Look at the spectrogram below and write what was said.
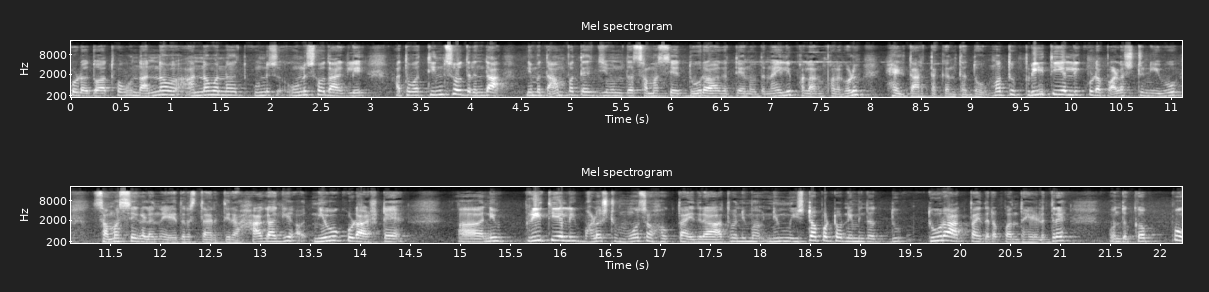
ಕೊಡೋದು ಅಥವಾ ಒಂದು ಅನ್ನ, ಅನ್ನವನ್ನು ಉಣಿಸ್, ಉಣಿಸೋದಾಗಲಿ ಅಥವಾ ತಿನ್ನಿಸೋದ್ರಿಂದ ನಿಮ್ಮ ದಾಂಪತ್ಯ ಜೀವನದ ಸಮಸ್ಯೆ ದೂರ ಆಗುತ್ತೆ ಅನ್ನೋದನ್ನು ಇಲ್ಲಿ ಫಲಾನುಫಲಗಳು ಹೇಳ್ತಾ ಇರ್ತಕ್ಕಂಥದ್ದು. ಮತ್ತು ಪ್ರೀತಿಯಲ್ಲಿ ಕೂಡ ಭಾಳಷ್ಟು ನೀವು ಸಮಸ್ಯೆಗಳನ್ನು ಎದುರಿಸ್ತಾ ಇರ್ತೀರ. ಹಾಗಾಗಿ ನೀವು ಕೂಡ ಅಷ್ಟೇ ನೀವು ಪ್ರೀತಿಯಲ್ಲಿ ಬಹಳಷ್ಟು ಮೋಸ ಹೋಗ್ತಾ ಇದ್ದೀರಾ ಅಥವಾ ನಿಮ್ಮ ನಿಮ್ಮ ಇಷ್ಟಪಟ್ಟವ್ರು ನಿಮ್ಮಿಂದ ದೂರ ಆಗ್ತಾ ಇದ್ದಾರಪ್ಪ ಅಂತ ಹೇಳಿದ್ರೆ ಒಂದು ಕಪ್ಪು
